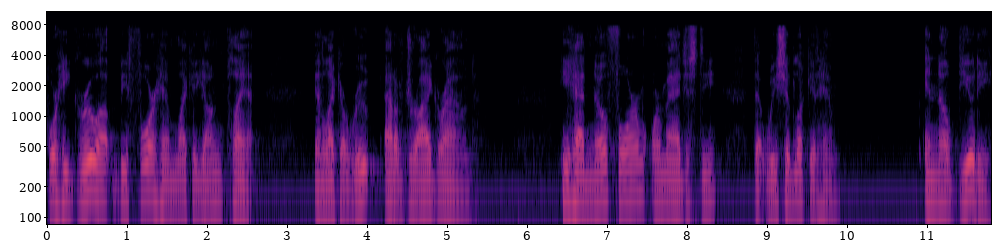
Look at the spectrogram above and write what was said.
For he grew up before him like a young plant and like a root out of dry ground. He had no form or majesty that we should look at him, and no beauty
